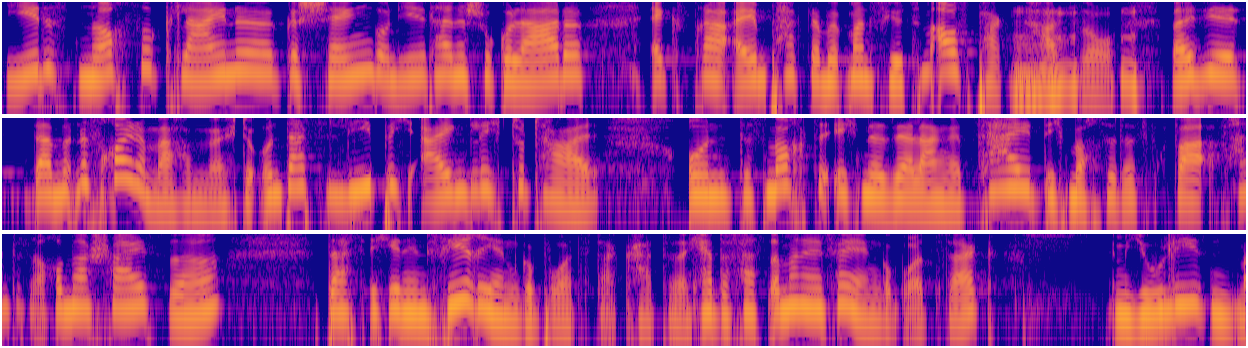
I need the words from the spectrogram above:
jedes noch so kleine Geschenk und jede kleine Schokolade extra einpackt, damit man viel zum Auspacken hat, so. Weil sie damit eine Freude machen möchte. Und das liebe ich ich eigentlich total. Und das mochte ich eine sehr lange Zeit. Ich mochte das, war, fand es auch immer scheiße, dass ich in den Ferien Geburtstag hatte. Ich hatte fast immer den Feriengeburtstag. Im Juli sind,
